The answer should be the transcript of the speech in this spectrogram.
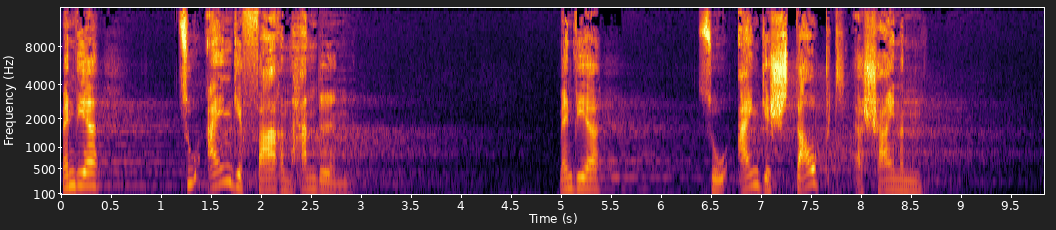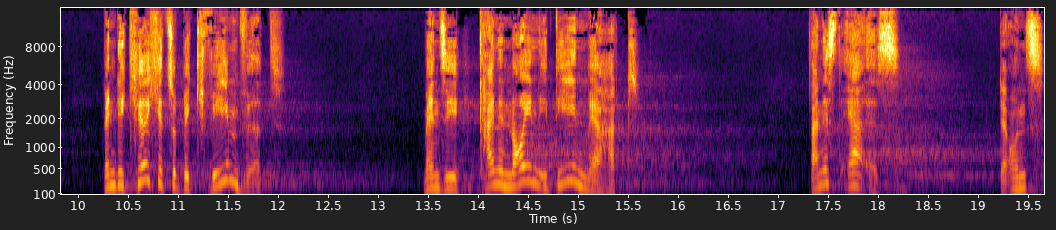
Wenn wir zu eingefahren handeln, wenn wir zu eingestaubt erscheinen, wenn die Kirche zu bequem wird, wenn sie keine neuen Ideen mehr hat, dann ist er es, der uns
